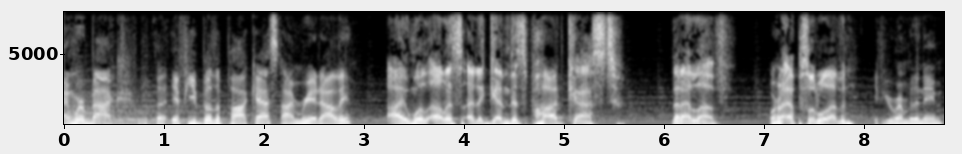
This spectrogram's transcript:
And we're back with the If You Build a Podcast. I'm Riyad Ali. I'm Will Ellis. And again, this podcast that I love, we're on episode 11. If you remember the name,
